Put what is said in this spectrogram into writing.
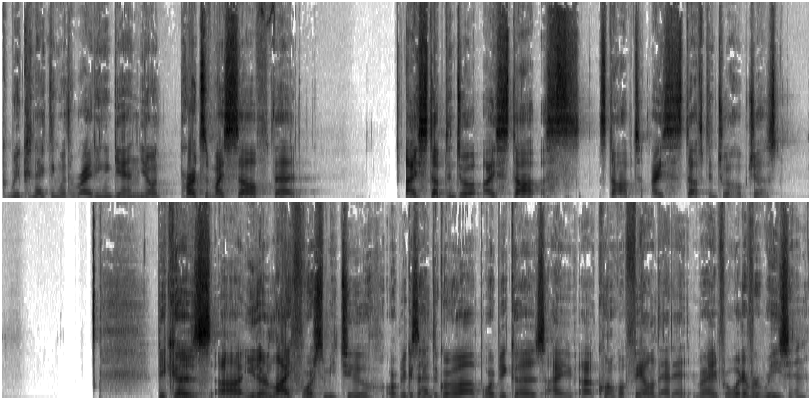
reconnecting with writing again. You know, parts of myself that I stuffed into a, I stop, stopped I stuffed into a hope chest because uh, either life forced me to, or because I had to grow up, or because I uh, quote unquote failed at it, right? For whatever reason.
